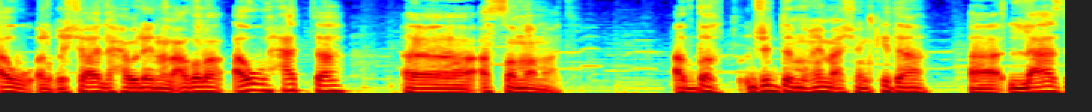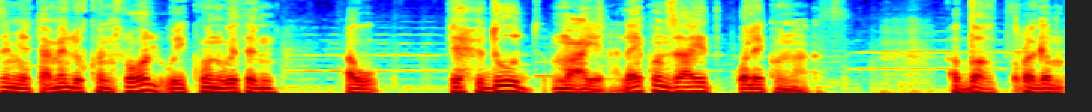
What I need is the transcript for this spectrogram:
أو الغشاء اللي حوالين العضلة أو حتى آه الصمامات. الضغط جدا مهم عشان كده آه لازم يتعمل له كنترول ويكون وذن أو في حدود معينة لا يكون زايد ولا يكون ناقص الضغط رقم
